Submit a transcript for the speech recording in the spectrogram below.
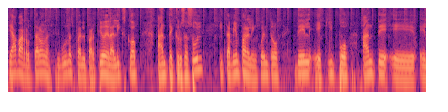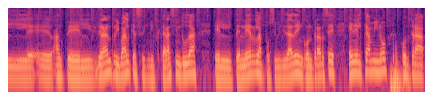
Ya abarrotaron las tribunas para el partido de la League's Cup ante Cruz Azul y también para el encuentro del equipo ante, eh, el, ante el gran rival que significará sin duda el tener la posibilidad de encontrarse en el camino contra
